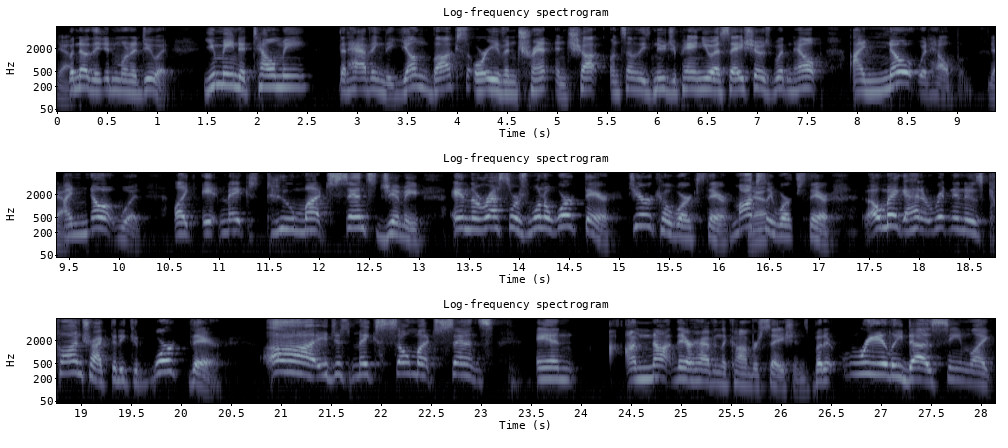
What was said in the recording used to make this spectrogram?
Yeah. But no, they didn't want to do it. You mean to tell me that having the Young Bucks or even Trent and Chuck on some of these New Japan USA shows wouldn't help? I know it would help them. Yeah. I know it would. Like it makes too much sense, Jimmy. And the wrestlers want to work there. Jericho works there. Moxley works there. Omega had it written in his contract that he could work there. Ah, it just makes so much sense. And I'm not there having the conversations, but it really does seem like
